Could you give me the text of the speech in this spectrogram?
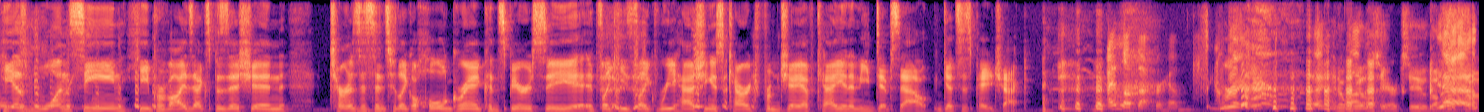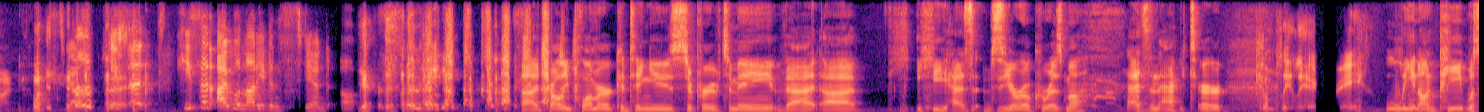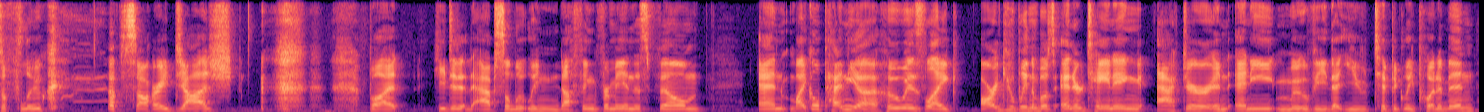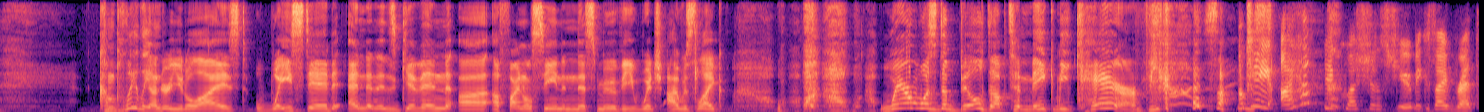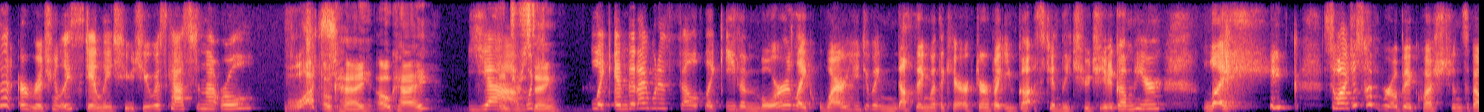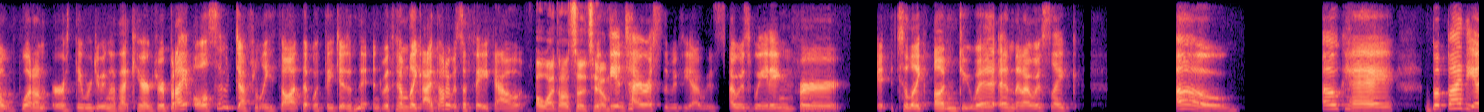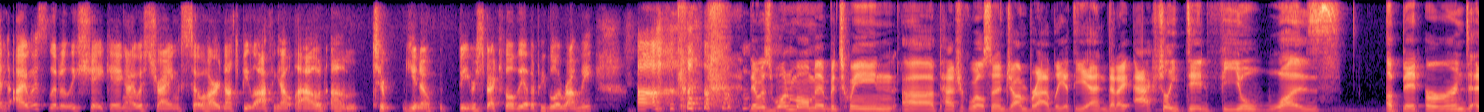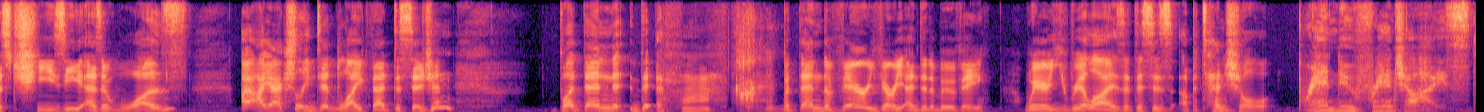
he has one scene. He provides exposition, turns this into like a whole grand conspiracy. It's like he's like rehashing his character from JFK, and then he dips out, gets his paycheck. I love that for him. It's great. in a wheelchair too the Yeah. whole time. It's Yeah. He said he said I will not even stand up for this movie. Uh, Charlie Plummer continues to prove to me that uh, he- he has zero charisma as an actor. Completely agree. Lean on Pete was a fluke. I'm sorry, Josh. But he did absolutely nothing for me in this film. And Michael Pena, who is like arguably the most entertaining actor in any movie that you typically put him in, completely underutilized, wasted, and then is given uh, a final scene in this movie, which I was like, where was the buildup to make me care? Because I Okay, just, I have big questions too because I read that originally Stanley Tucci was cast in that role. What? okay, okay, Yeah, which- interesting. like, and then I would have felt like even more like, why are you doing nothing with a character, but you got Stanley Tucci to come here? Like, so I just have real big questions about what on earth they were doing with that character. But I also definitely thought that what they did in the end with him, like, I thought it was a fake out. Oh, I thought so too. the entire rest of the movie i was i was waiting Mm-hmm. for it to like undo it and then i was like oh okay but by the end i was literally shaking i was trying so hard not to be laughing out loud um to you know be respectful of the other people around me uh, There was one moment between uh, Patrick Wilson and John Bradley at the end that I actually did feel was a bit earned, as cheesy as it was. I, I actually did like that decision. But then, the, hmm. but then the very, very end of the movie, where you realize that this is a potential brand new franchise.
